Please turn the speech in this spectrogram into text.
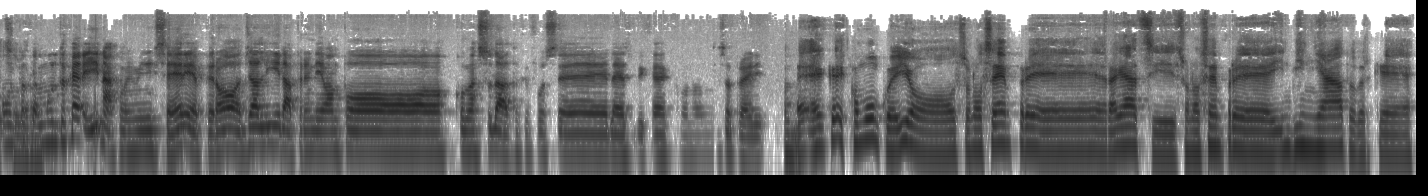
Molto, molto, carina come miniserie, però già lì la prendeva un po' come assodato che fosse lesbica, ecco, non saprei. Vabbè, comunque io sono sempre, ragazzi, sono sempre indignato perché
